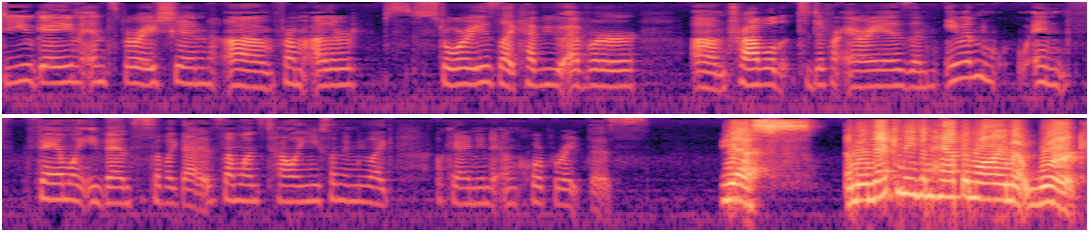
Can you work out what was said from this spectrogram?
Do you gain inspiration um, from other s- stories? Like, have you ever um, traveled to different areas and even in family events and stuff like that? If someone's telling you something, be like, okay, I need to incorporate this. Yes. I mean, that can even happen while I'm at work.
